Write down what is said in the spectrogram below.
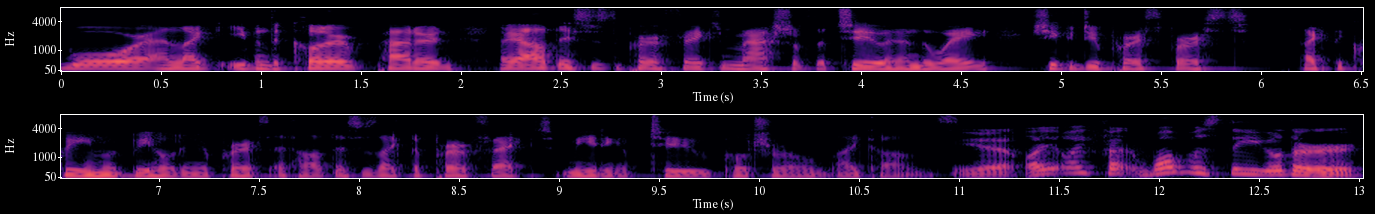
wore, and like even the color pattern. Like, I thought this was the perfect mash of the two, and then the way she could do purse first, like the queen would be holding a purse. I thought this was like the perfect meeting of two cultural icons. Yeah, I, I found, what was the other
